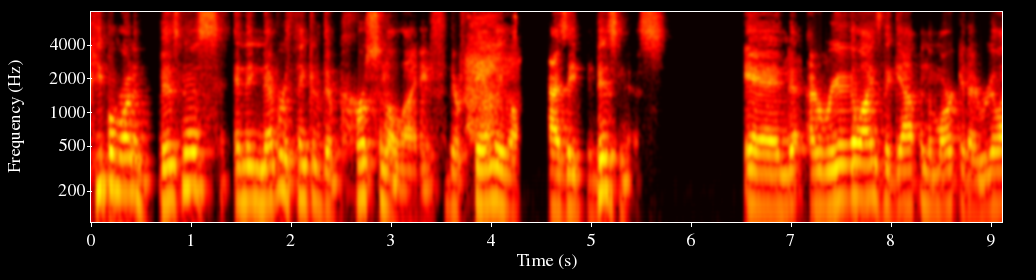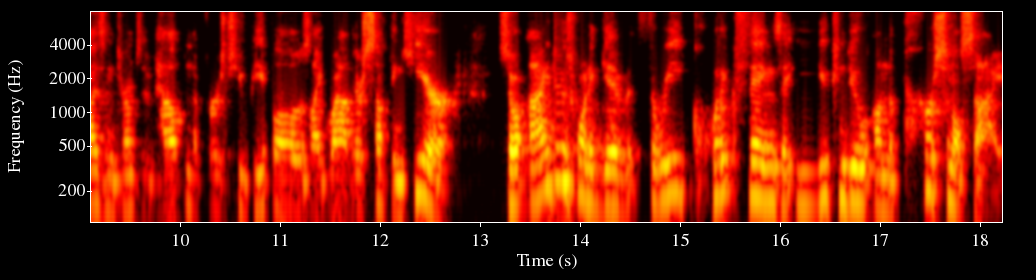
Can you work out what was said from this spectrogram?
people run a business and they never think of their personal life, their family life as a business. And I realized the gap in the market. I realized in terms of helping the first few people, I was like, wow, there's something here. So I just want to give three quick things that you can do on the personal side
